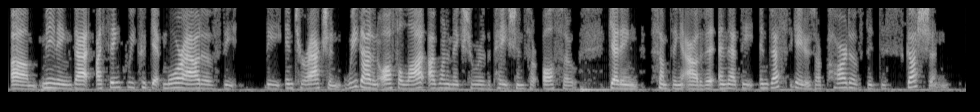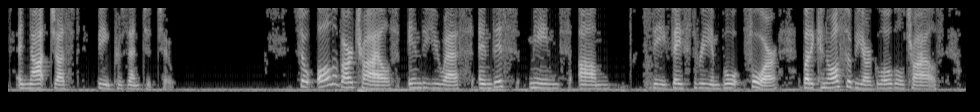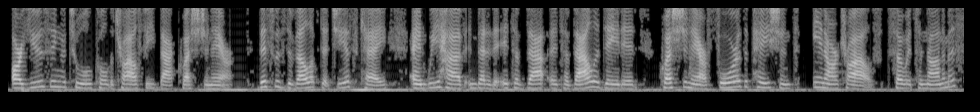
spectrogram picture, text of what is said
Um, meaning that I think we could get more out of the the interaction. We got an awful lot. I want to make sure the patients are also getting something out of it and that the investigators are part of the discussion and not just being presented to. So, all of our trials in the US, and this means um, the phase three and four, but it can also be our global trials, are using a tool called the Trial Feedback Questionnaire. This was developed at GSK, and we have embedded it. It's a va- it's a validated questionnaire for the patients in our trials. So it's anonymous.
